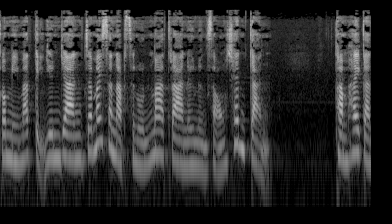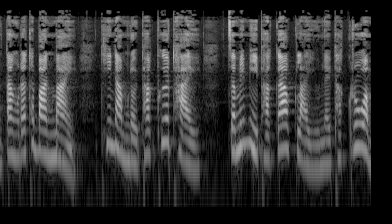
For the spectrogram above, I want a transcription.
ก็มีมติยืนยันจะไม่สนับสนุนมาตรา 112 เช่นกันทำให้การตั้งรัฐบาลใหม่ ที่นำโดยพรรคเพื่อไทย จะไม่มีพรรคก้าวไกลอยู่ในพรรคร่วม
